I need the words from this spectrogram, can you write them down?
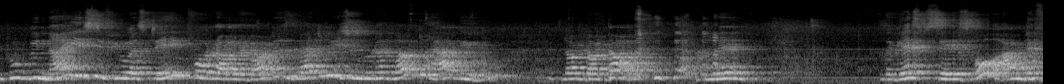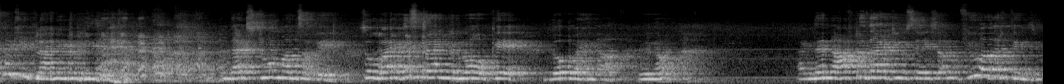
it would be nice if you were staying for our daughter's graduation, we would have loved to have you. Dot, dot, dot. And then the guest says, Oh, I'm definitely planning to be there. and that's two months away. So by this time, you know, okay, do mahina, you know. And then after that, you say some few other things. You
